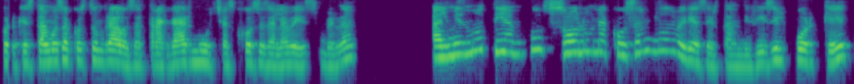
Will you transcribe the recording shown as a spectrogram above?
porque estamos acostumbrados a tragar muchas cosas a la vez, ¿verdad? Al mismo tiempo, solo una cosa no debería ser tan difícil. ¿Por qué?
